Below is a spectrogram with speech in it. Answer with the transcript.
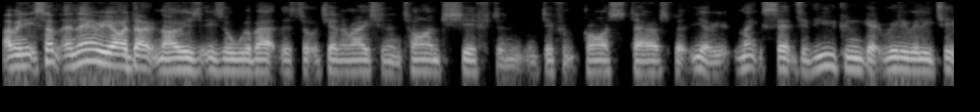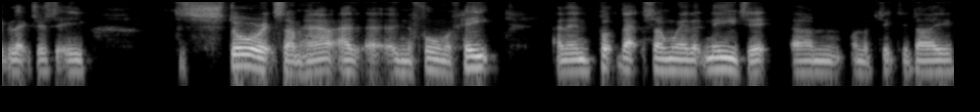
I mean, it's some, an area I don't know is, is all about the sort of generation and time shift and different price tariffs. But you know, it makes sense if you can get really, really cheap electricity store it somehow in the form of heat, and then put that somewhere that needs it um, on a particular day,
